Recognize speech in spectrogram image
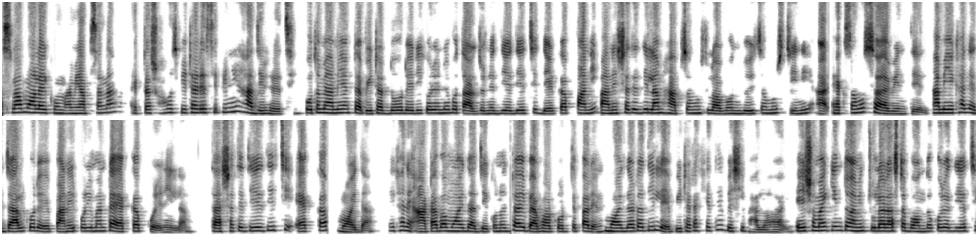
আসসালামু আলাইকুম আমি আফসানা, একটা সহজ পিঠা রেসিপি নিয়ে হাজির হয়েছি। প্রথমে আমি একটা পিঠার ডো রেডি করে নেব, তার জন্য দিয়ে দিয়েছি দেড় কাপ পানি। পানির সাথে দিলাম হাফ চামচ লবণ, দুই চামচ চিনি আর এক চামচ সয়াবিন তেল। আমি এখানে জাল করে পানির পরিমাণটা এক কাপ করে নিলাম। তার সাথে দিয়ে দিচ্ছি এক কাপ ময়দা। এখানে আটা বা ময়দা যে কোনোটাই ব্যবহার করতে পারেন। ময়দাটা দিলে পিঠাটা খেতে বেশি ভালো হয়। এই সময় কিন্তু আমি চুলার আঁচটা বন্ধ করে দিয়েছি।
